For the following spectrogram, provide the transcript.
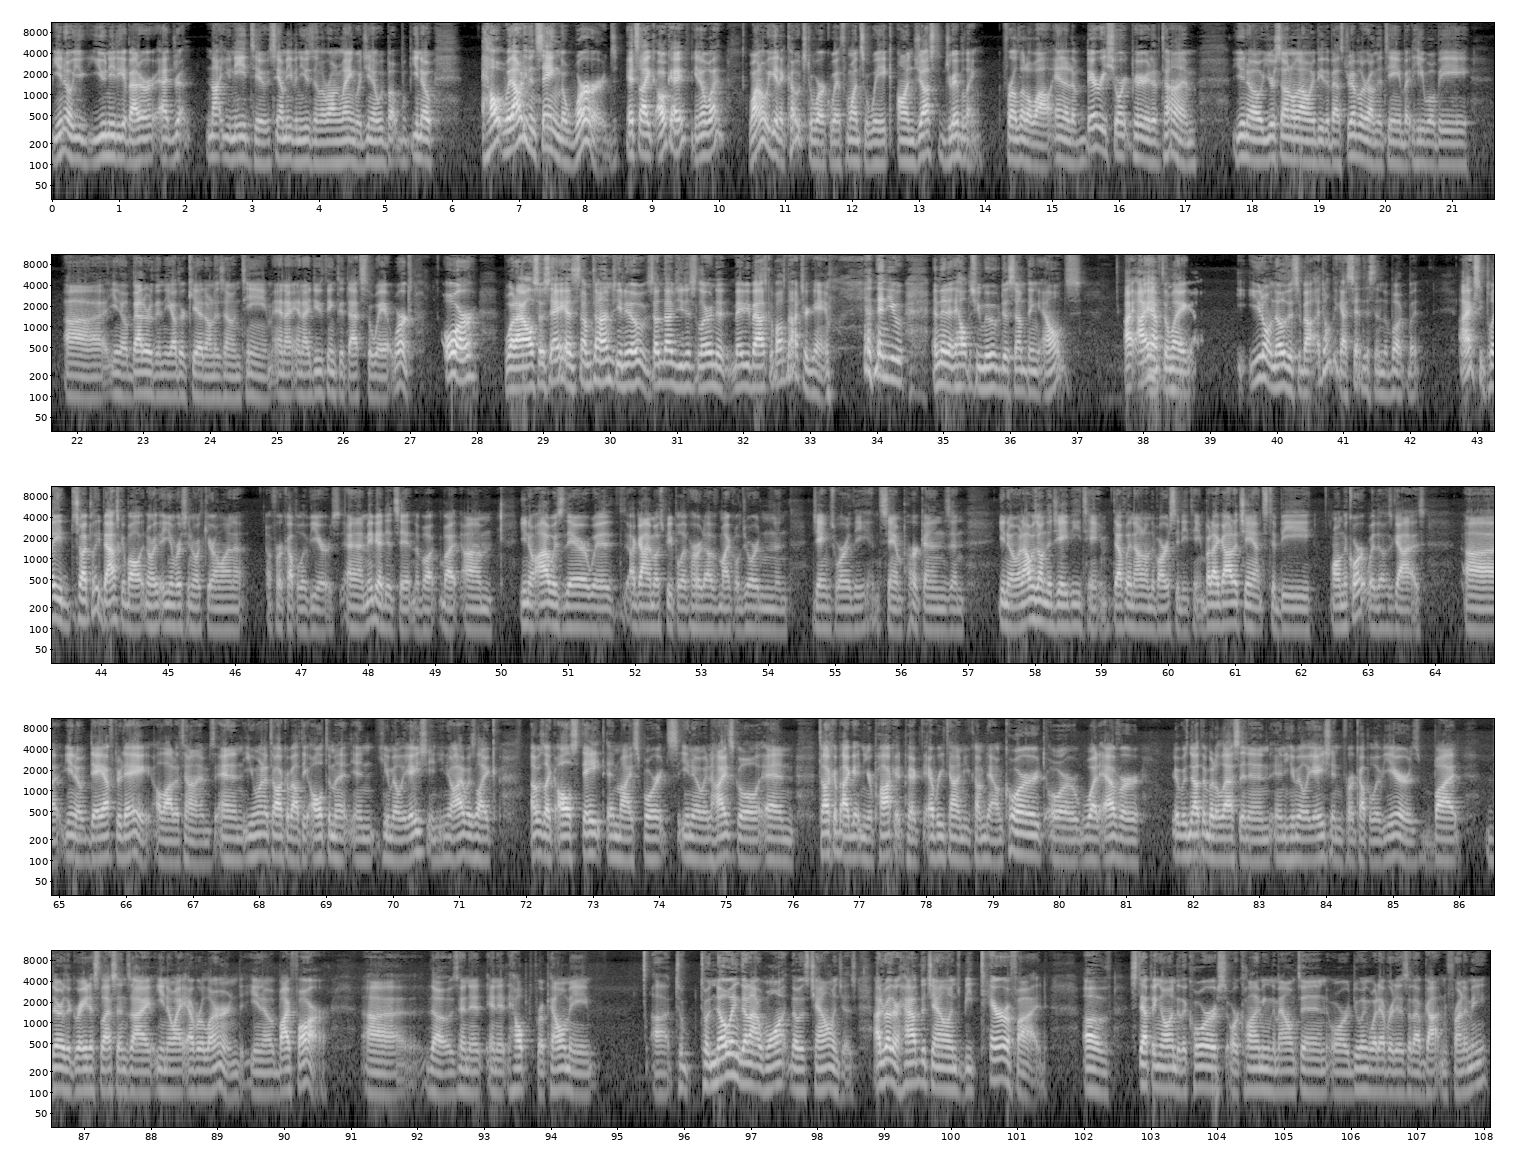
you know you you need to get better at not you need to. See, I'm even using the wrong language, you know, but, you know, help without even saying the words. It's like, okay, you know what? Why don't we get a coach to work with once a week on just dribbling for a little while? And at a very short period of time, you know, your son will not only be the best dribbler on the team, but he will be, uh, you know, better than the other kid on his own team. And I and I do think that that's the way it works. Or what I also say is sometimes you know sometimes you just learn that maybe basketball's not your game, and then you and then it helps you move to something else. I, I have to like you don't know this about I don't think I said this in the book, but I actually played so I played basketball at North at University of North Carolina for a couple of years, and maybe I did say it in the book, but um, you know I was there with a guy most people have heard of, Michael Jordan and James Worthy and Sam Perkins and you know, and I was on the JV team, definitely not on the varsity team, but I got a chance to be on the court with those guys, uh, you know, day after day, a lot of times. And you want to talk about the ultimate in humiliation. You know, I was like, I was like all state in my sports, you know, in high school, and talk about getting your pocket picked every time you come down court or whatever. It was nothing but a lesson in, in humiliation for a couple of years, but they're the greatest lessons I you know I ever learned you know by far uh, those and it and it helped propel me uh, to to knowing that I want those challenges. I'd rather have the challenge, be terrified of stepping onto the course or climbing the mountain or doing whatever it is that I've got in front of me,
